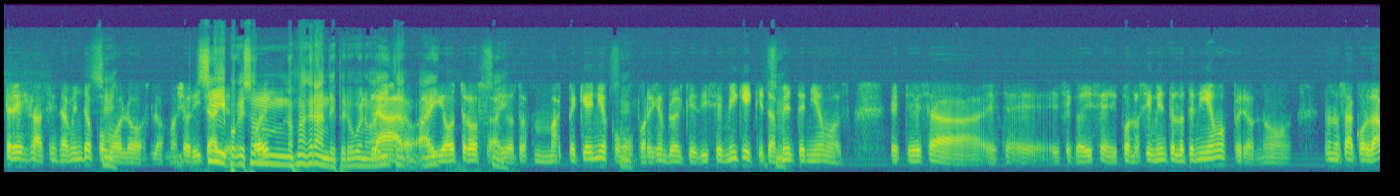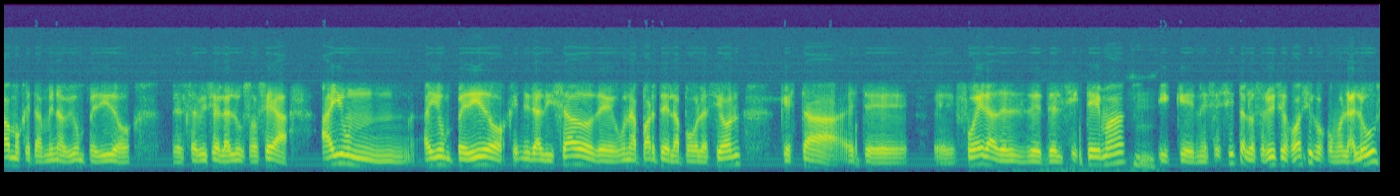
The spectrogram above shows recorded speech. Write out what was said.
tres asentamientos como los, los mayoritarios. Sí, porque son los más grandes, pero bueno, claro, hay, otros, hay otros más pequeños, como por ejemplo el que dice Miki, que también teníamos este, esa, este, ese, ese conocimiento lo teníamos, pero no, no nos acordábamos que también había un pedido del servicio de la luz. O sea, hay un, hay un pedido generalizado de una parte de la población que está este, eh, fuera del, del sistema mm. y que necesita los servicios básicos como la luz,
